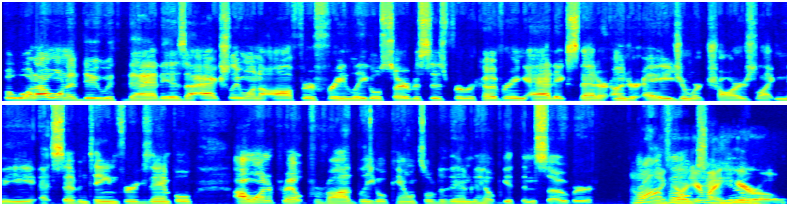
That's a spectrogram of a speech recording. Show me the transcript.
But what I want to do with that is I actually want to offer free legal services for recovering addicts that are underage and were charged like me at 17, for example. I want to help provide legal counsel to them to help get them sober. Oh my God, you're my you. hero.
